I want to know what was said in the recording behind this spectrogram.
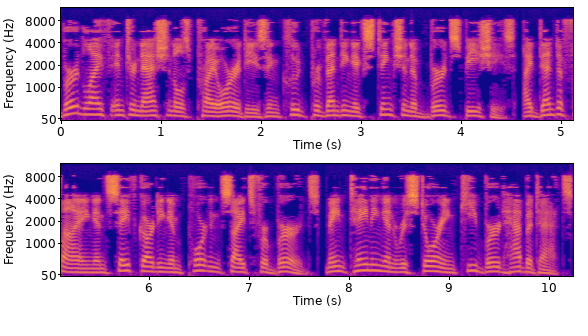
BirdLife International's priorities include preventing extinction of bird species, identifying and safeguarding important sites for birds, maintaining and restoring key bird habitats,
